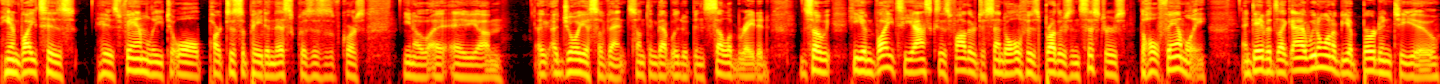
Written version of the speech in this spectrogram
he invites his his family to all participate in this because this is, of course, you know, a a, um, a, a, joyous event, something that would have been celebrated. So he invites, he asks his father to send all of his brothers and sisters, the whole family. And David's like, eh, we don't want to be a burden to you.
